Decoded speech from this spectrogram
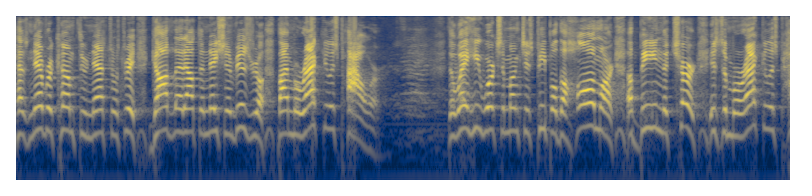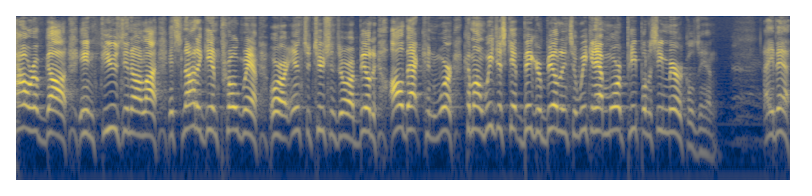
has never come through natural strength. God led out the nation of Israel by miraculous power the way He works amongst His people, the hallmark of being the church is the miraculous power of God infused in our life. It's not, again, program or our institutions or our building. All that can work. Come on, we just get bigger buildings so we can have more people to see miracles in. Amen.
